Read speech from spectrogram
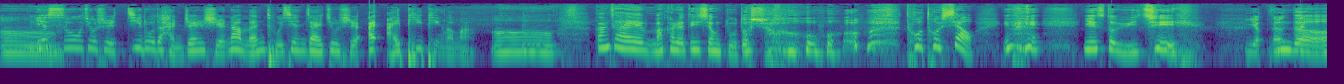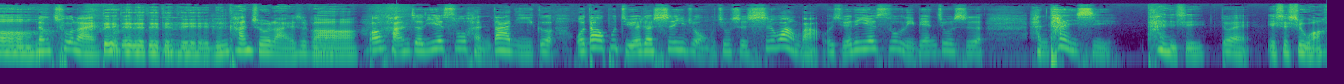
嗯，耶稣就是记录的很真实。那门徒现在就是挨挨批评了嘛？哦，刚才马卡列弟兄读的时候，我 偷偷笑，因为耶稣的语气有真的能出来。对对对对对对，能看出来是吧？包含着耶稣很大的一个，我倒不觉得是一种就是失望吧。我觉得耶稣里边就是很叹息。叹息，对，也是失望，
